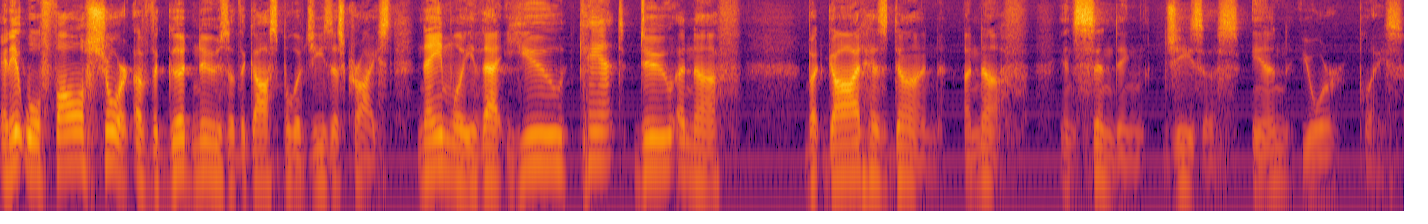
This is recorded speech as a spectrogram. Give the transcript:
and it will fall short of the good news of the gospel of Jesus Christ. Namely, that you can't do enough but God has done enough in sending Jesus in your place.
